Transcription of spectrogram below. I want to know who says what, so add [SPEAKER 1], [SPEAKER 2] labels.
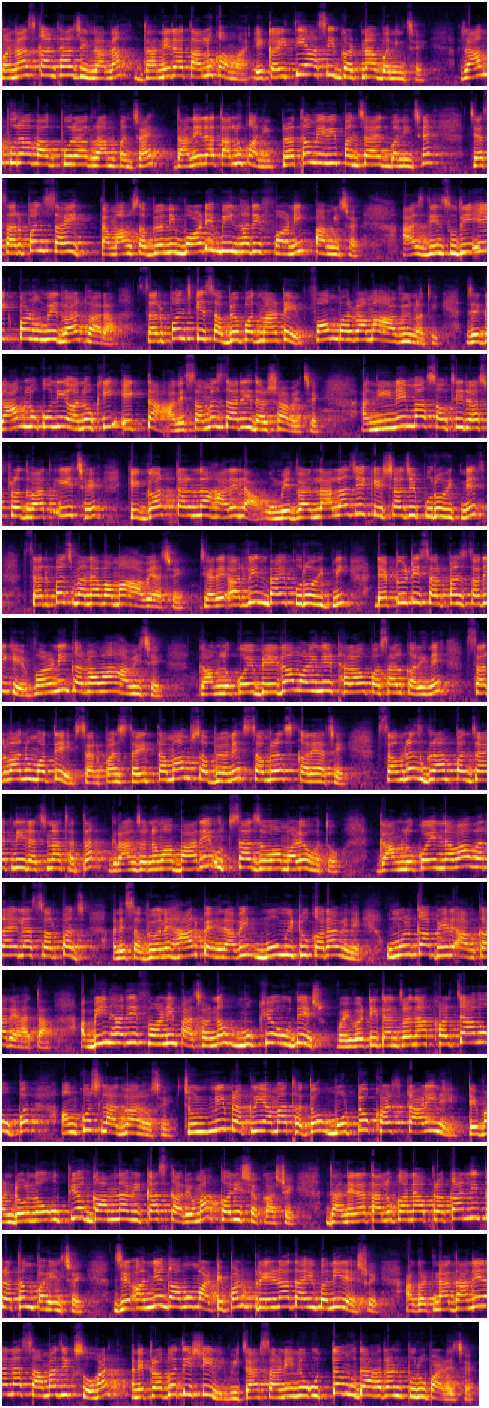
[SPEAKER 1] બનાસકાંઠા જિલ્લાના ધાનેરા તાલુકામાં એક ઐતિહાસિક ઘટના બની છે. રામપુરા વાઘપુરા ગ્રામ પંચાયત ધાનેરા તાલુકાની પ્રથમ એવી પંચાયત બની છે, જ્યાં સરપંચ સહિત તમામ સભ્યોની બોડી બિનહરીફ ફરણી પામી છે. આજ દિન સુધી એક પણ ઉમેદવાર દ્વારા સરપંચ કે સભ્યપદ માટે ફોર્મ ભરવામાં આવ્યું નથી, જે ગામ લોકોની અનોખી એકતા અને સમજદારી દર્શાવે છે. આ નિર્ણયમાં સૌથી રસપ્રદ વાત એ છે કે ગત ટર્મના હારેલા ઉમેદવાર લાલાજી કેશાજી પુરોહિતને જ સરપંચ બનાવવામાં આવ્યા છે, જ્યારે અરવિંદભાઈ પુરોહિતની ડેપ્યુટી સરપંચ તરીકે વરણી કરવામાં આવી છે. ગામ લોકોએ ભેગા મળીને ઠરાવ પસાર કરીને સર્વાનુમતે સરપંચ સહિત તમામ સભ્યોને સમરસ કર્યા છે. સમરસ ગ્રામ પંચાયતની રચના થતાં ગ્રામજનોમાં ભારે ઉત્સાહ જોવા મળ્યો હતો. ગામ લોકોએ નવા વરાયેલા સરપંચ અને સભ્યોને હાર પહેરાવી મોં મીઠું કરાવીને ઉમળકાભેર આવકાર્યા હતા. આ બિનહરીફ વરણી પાછળનો મુખ્ય ઉદ્દેશ વહીવટીતંત્રના ખર્ચાઓ ઉપર અંકુશ લાદવાનો છે. ચૂંટણી પ્રક્રિયામાં થતો મોટો ખર્ચ ટાળીને તે ભંડોળનો ઉપયોગ ગામના વિકાસ કાર્યોમાં કરી શકાશે. ધાનેરા તાલુકાના પ્રકારની પ્રથમ પહેલ છે, જે અન્ય ગામો માટે પણ પ્રેરણાદાયી બની રહેશે. આ ઘટના ધાનેરાના સામાજિક સૌહાર્દ અને પ્રગતિશીલ વિચારસરણીનું ઉત્તમ ઉદાહરણ પૂરું પાડે છે.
